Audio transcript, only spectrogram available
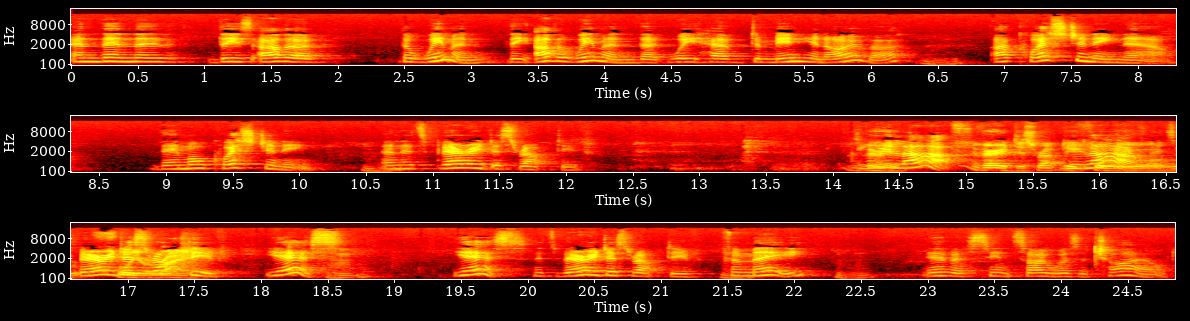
And then the, these other, the women, the other women that we have dominion over, Mm-hmm. are questioning now. They're more questioning, Mm-hmm. and it's very disruptive. It's very, you laugh. very disruptive You laugh. your it's very disruptive. Yes, Mhm. yes, it's very disruptive for me. Mhm. Ever since I was a child,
